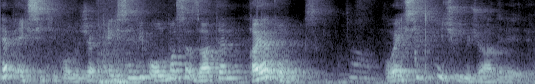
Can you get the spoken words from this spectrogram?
Hep eksiklik olacak. Eksiklik olmasa zaten hayat olmaz. O eksiklik için mücadele ediyoruz.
